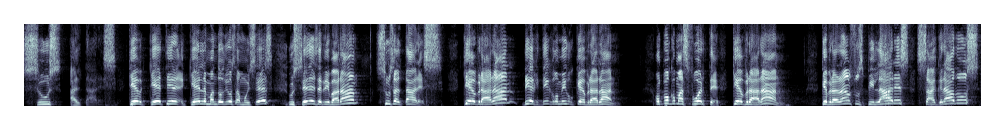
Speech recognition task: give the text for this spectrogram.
sus altares. ¿Qué, ¿Qué, le mandó Dios a Moisés? Ustedes derribarán sus altares. Quebrarán, diga, diga conmigo, quebrarán. Un poco más fuerte, quebrarán. Quebrarán sus pilares sagrados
